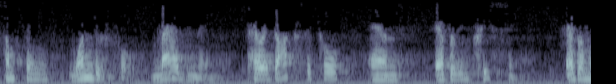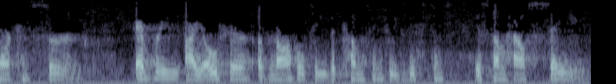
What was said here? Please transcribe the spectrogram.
something wonderful, maddening, paradoxical, and ever increasing, ever more conserved. Every iota of novelty that comes into existence is somehow saved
